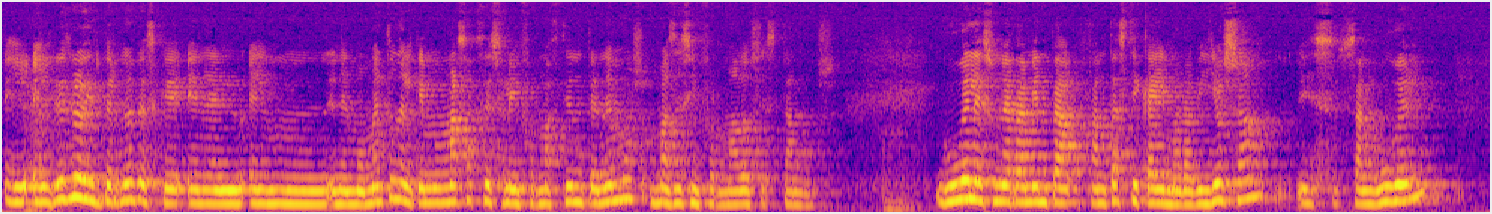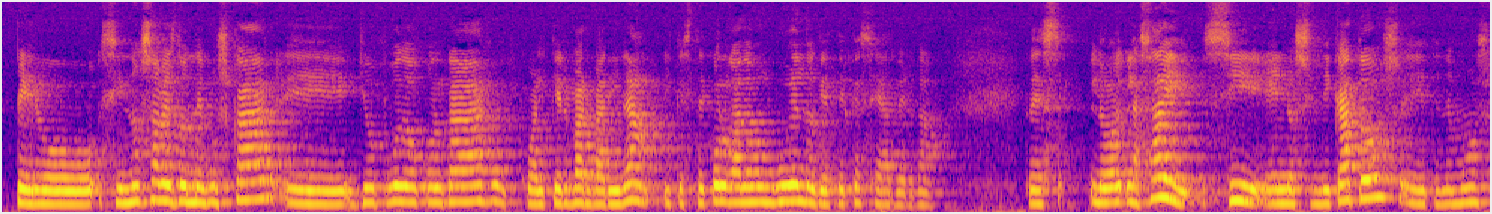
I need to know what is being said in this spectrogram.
el, riesgo de Internet es que en el, en el, momento en el que más acceso a la información tenemos, más desinformados estamos. Google es una herramienta fantástica y maravillosa, es San Google, pero si no sabes dónde buscar, eh, yo puedo colgar cualquier barbaridad y que esté colgado en Google no quiere decir que sea verdad. Entonces, las hay, sí, en los sindicatos eh, tenemos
